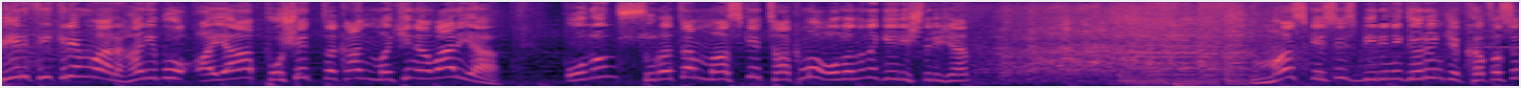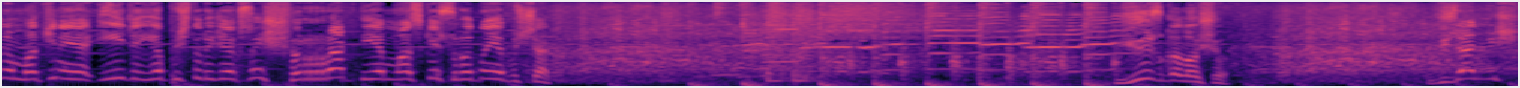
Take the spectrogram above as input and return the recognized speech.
Bir fikrim var. Hani bu ayağa poşet takan makine var ya. Onun surata maske takma olanını geliştireceğim. Maskesiz birini görünce kafasını makineye iyice yapıştıracaksın. Şırrak diye maske suratına yapışacak. Yüz galoşu. Güzelmiş.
